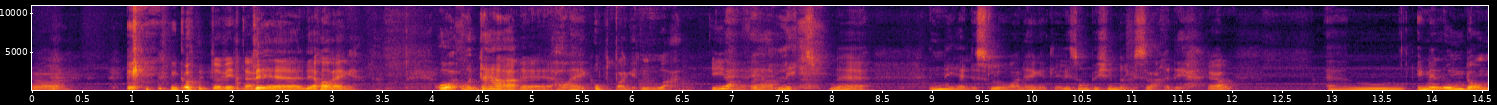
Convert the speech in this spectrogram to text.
Ja. godt å vite. Det, det har jeg. Og, og der eh, har jeg oppdaget noe. Ja, Eh, ja. Litt sånn nedslående, egentlig. Litt sånn bekymringsverdig. Ja. Um, I min ungdom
